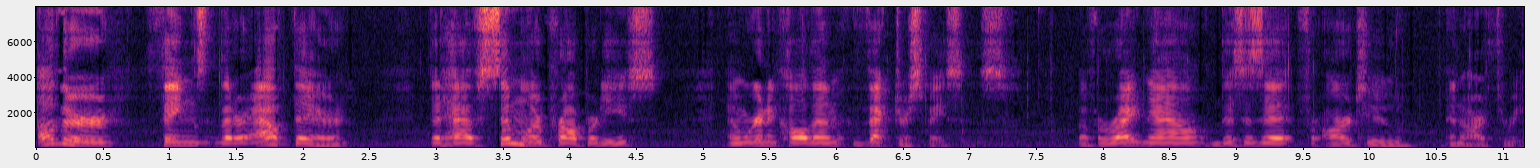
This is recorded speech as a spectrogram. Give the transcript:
other things that are out there that have similar properties, and we're going to call them vector spaces. But for right now, this is it for R2 and R3.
